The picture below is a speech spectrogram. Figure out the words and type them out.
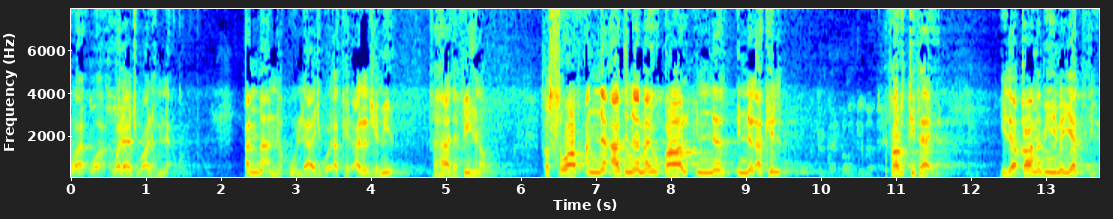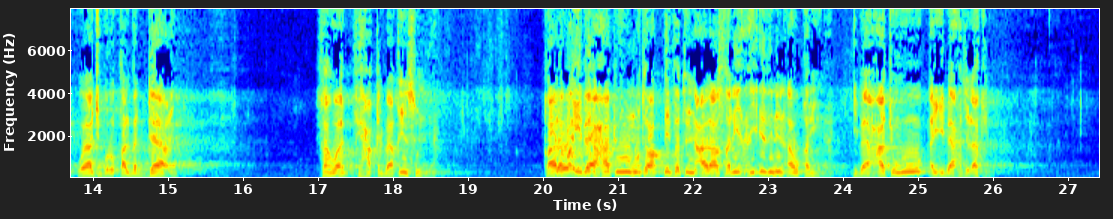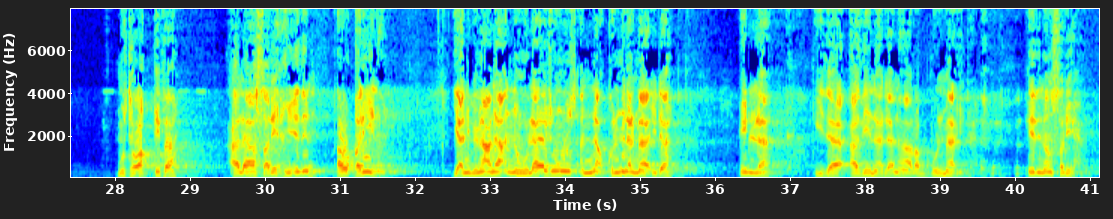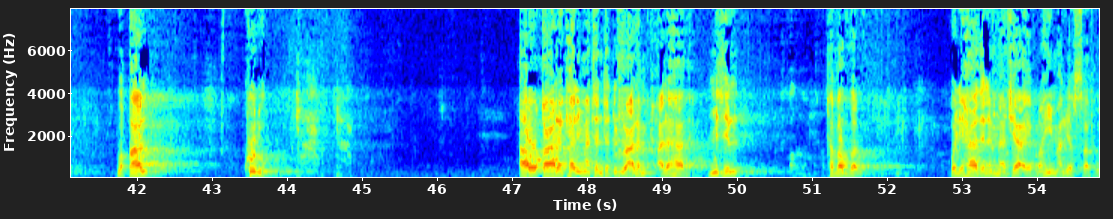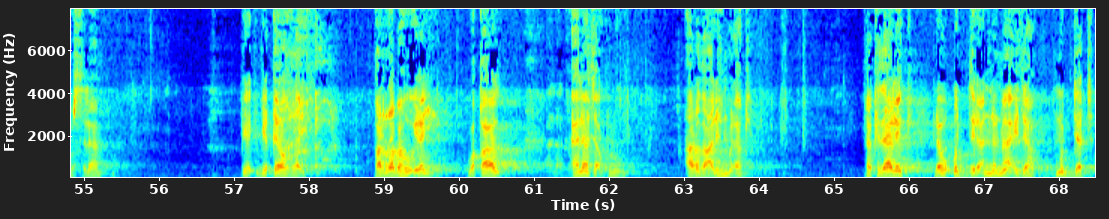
ولا يجب عليهم أن يأكل أما أن نقول لا يجب الأكل على الجميع فهذا فيه نظر. فالصواب أن أدنى ما يقال إن إن الأكل فرض كفاية. إذا قام به من يكفي ويجبر قلب الداعي فهو في حق الباقين سنة. قال وإباحته متوقفة على صريح إذن أو قرينة. إباحته أي إباحة الأكل. متوقفة على صريح إذن أو قرينة. يعني بمعنى أنه لا يجوز أن نأكل من المائدة إلا إذا أذن لنا رب المائدة. إذنا صريحا. وقال كلوا. أو قال كلمة تدل على على هذا. مثل تفضلوا ولهذا لما جاء إبراهيم عليه الصلاة والسلام بقرى الضيف قربه إليه وقال ألا تأكلون؟ عرض عليهم الأكل. فكذلك لو قدر أن المائدة مدت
